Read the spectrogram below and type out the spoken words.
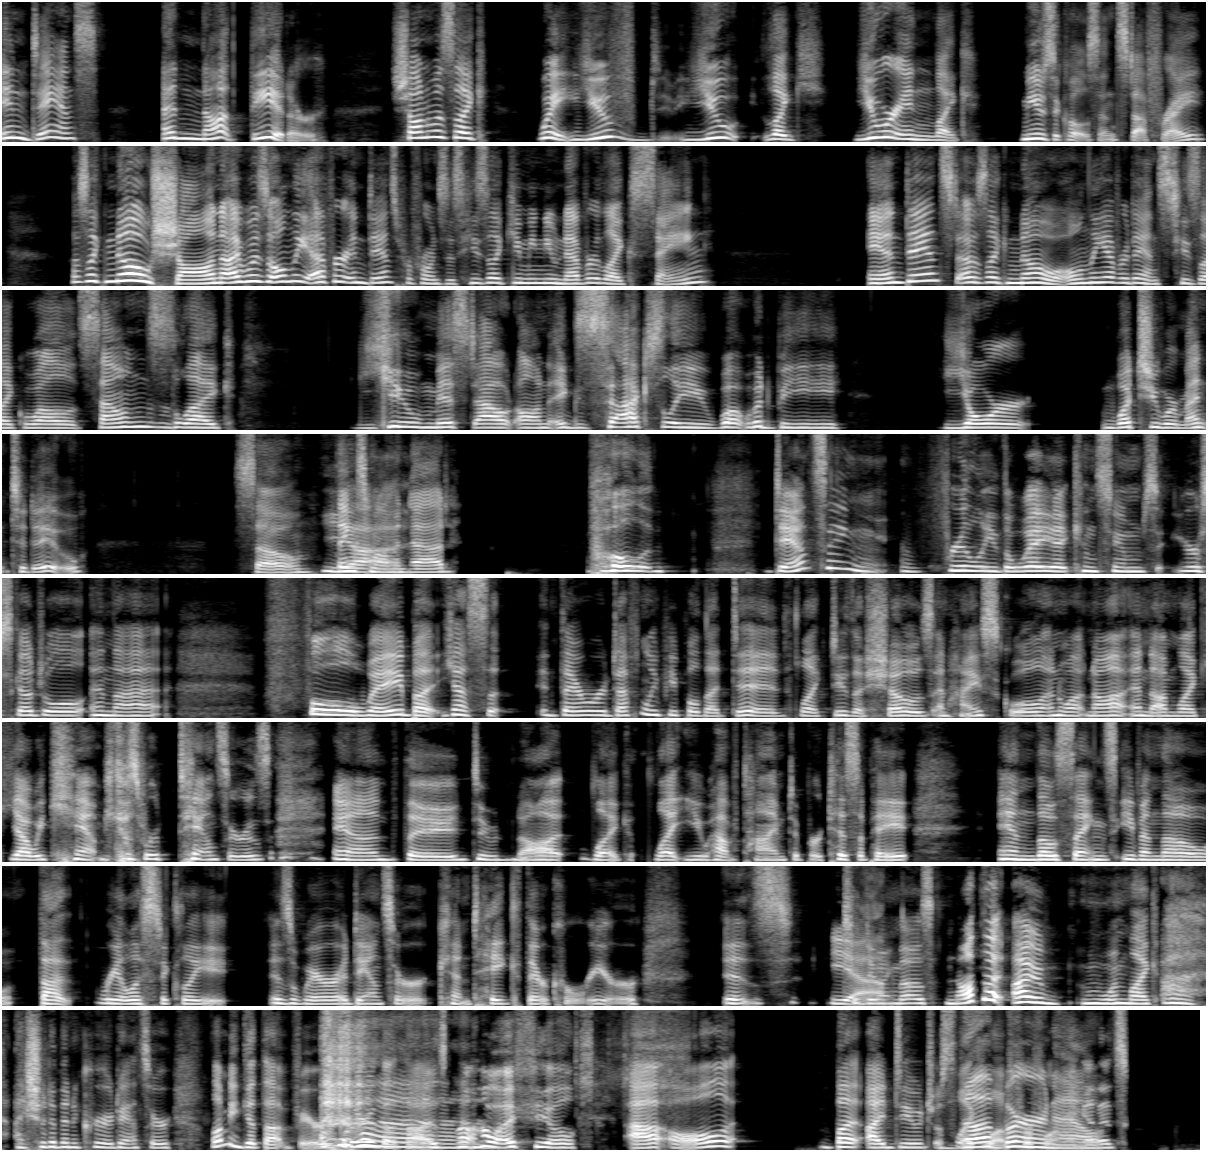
in dance and not theater. Sean was like, "Wait, you've you like, you were in, like, musicals and stuff, right?" I was like, "No, Sean, I was only ever in dance performances." He's like, "You mean you never, like, sang?" And danced? I was like, "No, only ever danced." He's like, "Well, it sounds like you missed out on exactly what would be your what you were meant to do." So, thanks, mom and dad. Well, dancing really the way it consumes your schedule in that full way, but yes, uh, there were definitely people that did, like, do the shows in high school and whatnot, and I'm like, "Yeah, we can't because we're dancers," and they do not, like, let you have time to participate in those things, even though that realistically is where a dancer can take their career, is to doing those. Not that I am like, "Ah, I should have been a career dancer." Let me get that very clear that that is not how I feel at all, but I do just, like, The love performing, and it's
